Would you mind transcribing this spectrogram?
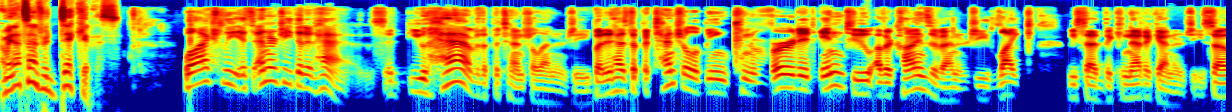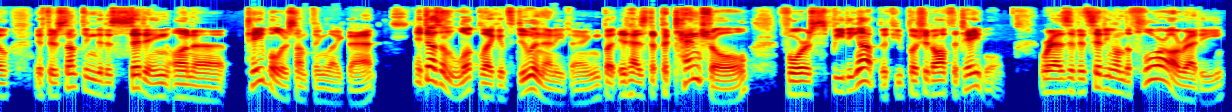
I mean, that sounds ridiculous. Well, actually, it's energy that it has. It, you have the potential energy, but it has the potential of being converted into other kinds of energy, like we said, the kinetic energy. So if there's something that is sitting on a table or something like that, it doesn't look like it's doing anything, but it has the potential for speeding up if you push it off the table. Whereas if it's sitting on the floor already,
